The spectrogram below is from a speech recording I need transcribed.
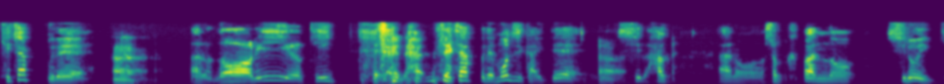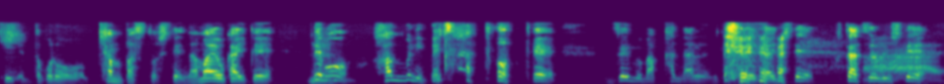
ケチャップで、うん。あの、海苔を切って、ケで、チャップで文字書いてうん、しはあの食パンの白いきところをキャンパスとして名前を書いて、でも、うん半分にべちゃっと折って、全部真っ赤になるみたいな状態にして、二つ折りにして、あ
